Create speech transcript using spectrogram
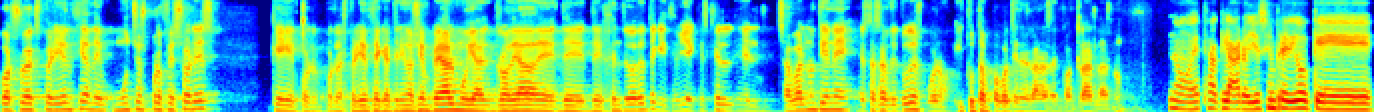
por su experiencia de muchos profesores que por, la experiencia que ha tenido siempre Al, muy rodeada de, gente docente, que dice, oye, que es que el, chaval no tiene estas aptitudes, bueno, y tú tampoco tienes ganas de encontrarlas, ¿no? No, está claro. Yo siempre digo que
